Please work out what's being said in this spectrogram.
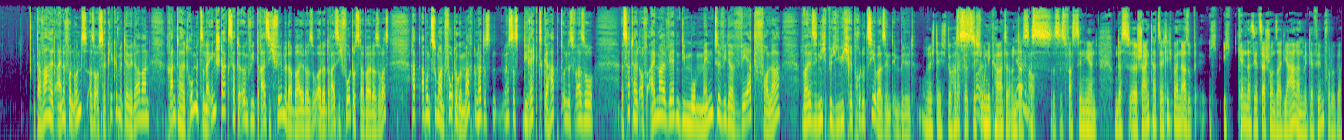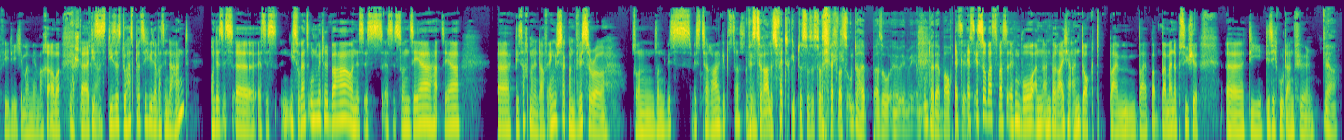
Da war halt eine von uns, also aus der Clique, mit der wir da waren, rannte halt rum mit so einer Instax, hatte irgendwie 30 Filme dabei oder so, oder 30 Fotos dabei oder sowas, hat ab und zu mal ein Foto gemacht und hat es, hast es direkt gehabt und es war so, es hat halt auf einmal werden die Momente wieder wertvoller, weil sie nicht beliebig reproduzierbar sind im Bild. Richtig, du hast Das plötzlich. Unikate und Ja, das genau. ist das ist faszinierend und das äh, scheint tatsächlich bei also ich ich kenne das jetzt ja schon seit Jahren mit der Filmfotografie, die ich immer mehr mache, aber Ja, stimmt, äh, dieses dieses du hast plötzlich wieder was in der Hand und es ist äh, es ist nicht so ganz unmittelbar und es ist es ist so ein sehr sehr äh, wie sagt man denn da auf Englisch sagt man visceral so ein so ein vis viszeral gibt's das? Nee. Viszerales Fett gibt es, das ist das Fett, was unterhalb, also äh, im, im, unter der Es, Bauchdecke es ist sowas, was irgendwo an, an Bereiche andockt beim, bei, bei bei meiner Psyche, äh, die, die sich gut anfühlen. Ja.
